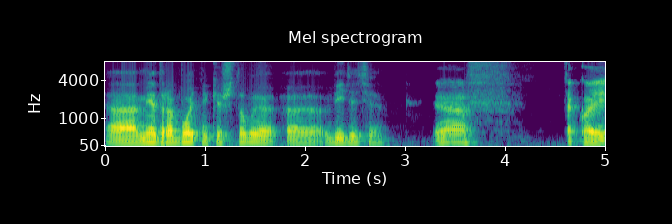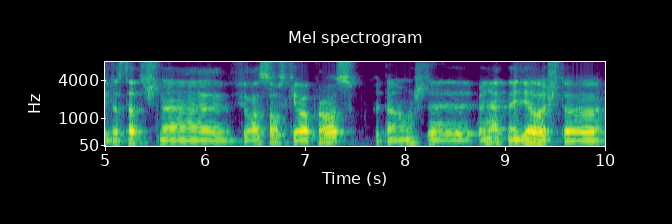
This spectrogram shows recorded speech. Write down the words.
э, медработники, что вы э, видите? Такой достаточно философский вопрос, потому что понятное дело, что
